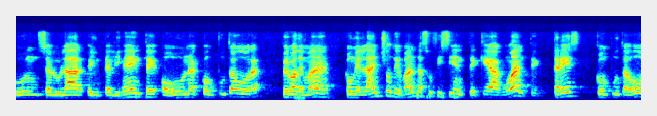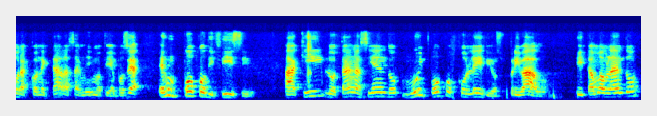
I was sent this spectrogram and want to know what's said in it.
un celular inteligente o una computadora, pero además con el ancho de banda suficiente que aguante tres computadoras conectadas al mismo tiempo. O sea, es un poco difícil. Aquí lo están haciendo muy pocos colegios privados y estamos hablando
